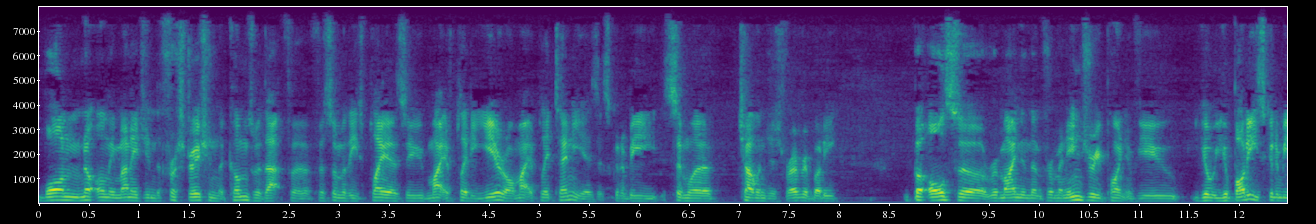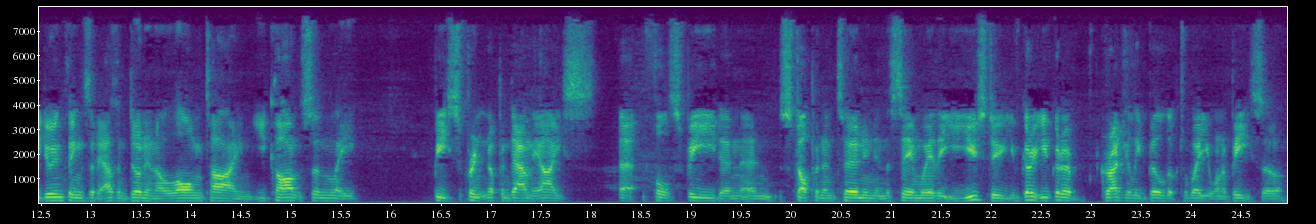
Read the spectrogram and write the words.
one, not only managing the frustration that comes with that for, for some of these players who might have played a year or might have played 10 years. It's going to be similar challenges for everybody. But also reminding them from an injury point of view, your, your body's going to be doing things that it hasn't done in a long time. You can't suddenly be sprinting up and down the ice at full speed and, and stopping and turning in the same way that you used to. You've got to, you've got to gradually build up to where you want to be. So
